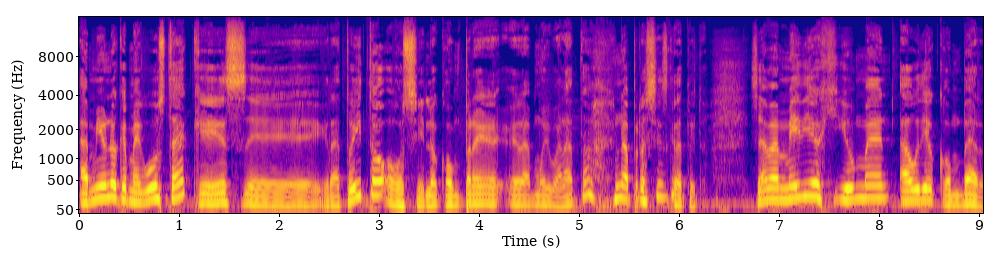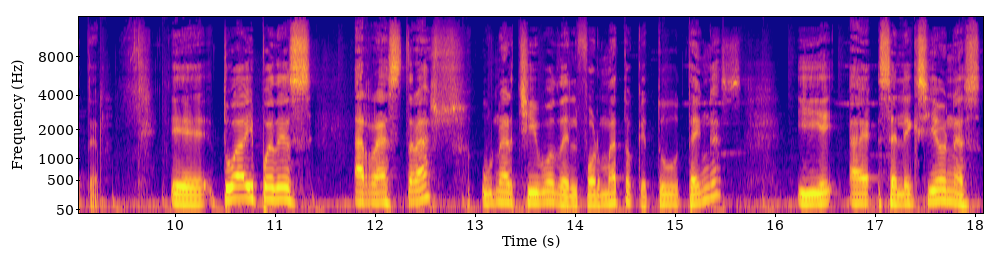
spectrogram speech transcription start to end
A mí uno que me gusta, que es eh, gratuito, o si lo compré era muy barato, no, pero sí es gratuito. Se llama Medio Human Audio Converter. Eh, tú ahí puedes arrastrar un archivo del formato que tú tengas y eh, seleccionas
